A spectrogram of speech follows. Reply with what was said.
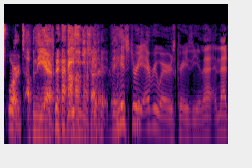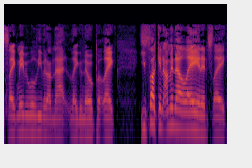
swords up in the air, facing each other. the history everywhere is crazy, and that and that's like maybe we'll leave it on that like note. But like, you fucking, I'm in LA, and it's like,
